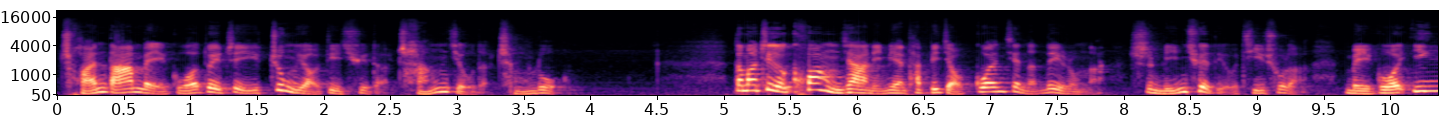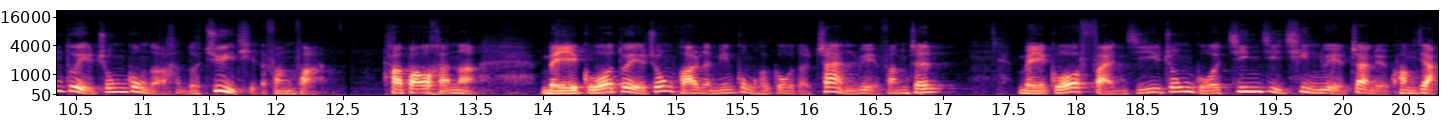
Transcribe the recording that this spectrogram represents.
传达美国对这一重要地区的长久的承诺。那么这个框架里面，它比较关键的内容呢，是明确的有提出了美国应对中共的很多具体的方法。它包含了美国对中华人民共和国的战略方针、美国反击中国经济侵略战略框架。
